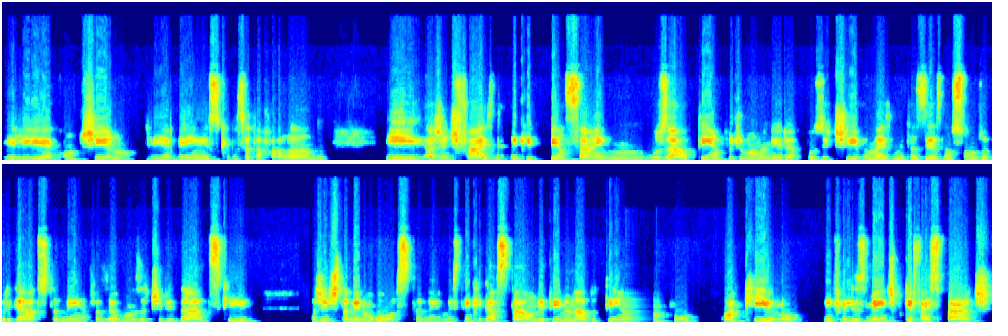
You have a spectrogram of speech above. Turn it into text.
Ele é contínuo, e é bem isso que você está falando. E a gente faz, né, tem que pensar em usar o tempo de uma maneira positiva, mas muitas vezes nós somos obrigados também a fazer algumas atividades que a gente também não gosta, né? Mas tem que gastar um determinado tempo com aquilo, infelizmente, porque faz parte.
